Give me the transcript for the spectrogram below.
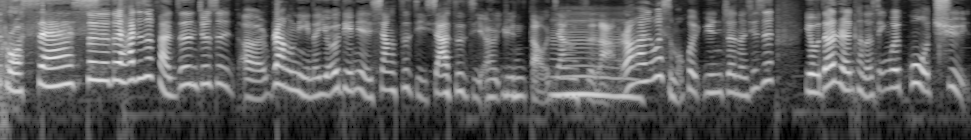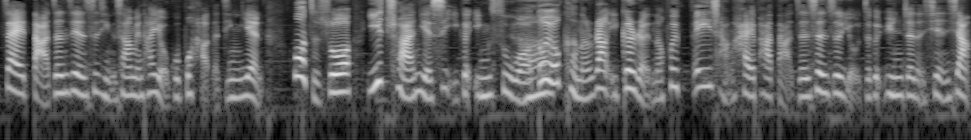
process。对对对，它就是反正就是呃，让你呢有一点点像自己吓自己而晕倒这样子啦。然后他为什么会晕针呢？其实有的人可能是因为过去在打针这件事情上面他有过不好的经验。或者说遗传也是一个因素哦，都有可能让一个人呢会非常害怕打针，甚至有这个晕针的现象。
